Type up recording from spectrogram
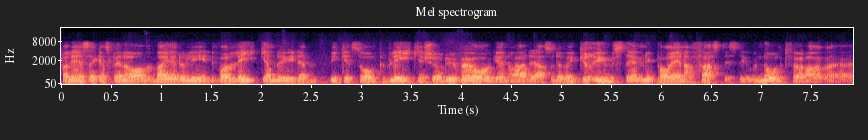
Valencia kan spela av Valladolid, var lika nöjda vilket som. Publiken körde ju vågen och hade, alltså det var en grym stämning på arenan fast det stod 0-2 här. Eh,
